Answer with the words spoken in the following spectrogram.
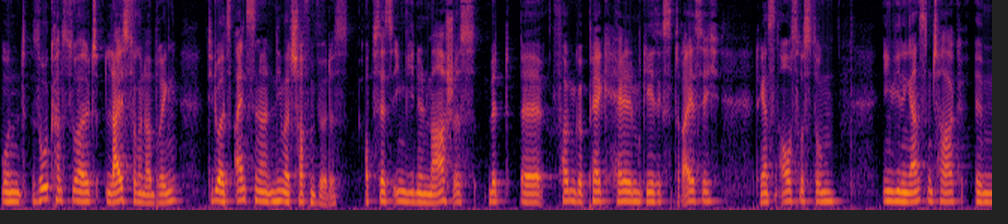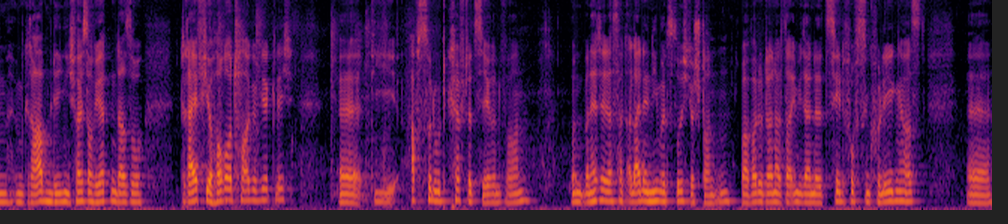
Und so kannst du halt Leistungen erbringen, die du als Einzelner niemals schaffen würdest. Ob es jetzt irgendwie ein Marsch ist mit äh, vollem Gepäck, Helm, G36, der ganzen Ausrüstung, irgendwie den ganzen Tag im, im Graben liegen. Ich weiß auch, wir hatten da so drei, vier Horrortage wirklich, äh, die absolut kräftezehrend waren. Und man hätte das halt alleine niemals durchgestanden, weil, weil du dann halt da irgendwie deine 10, 15 Kollegen hast, äh,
